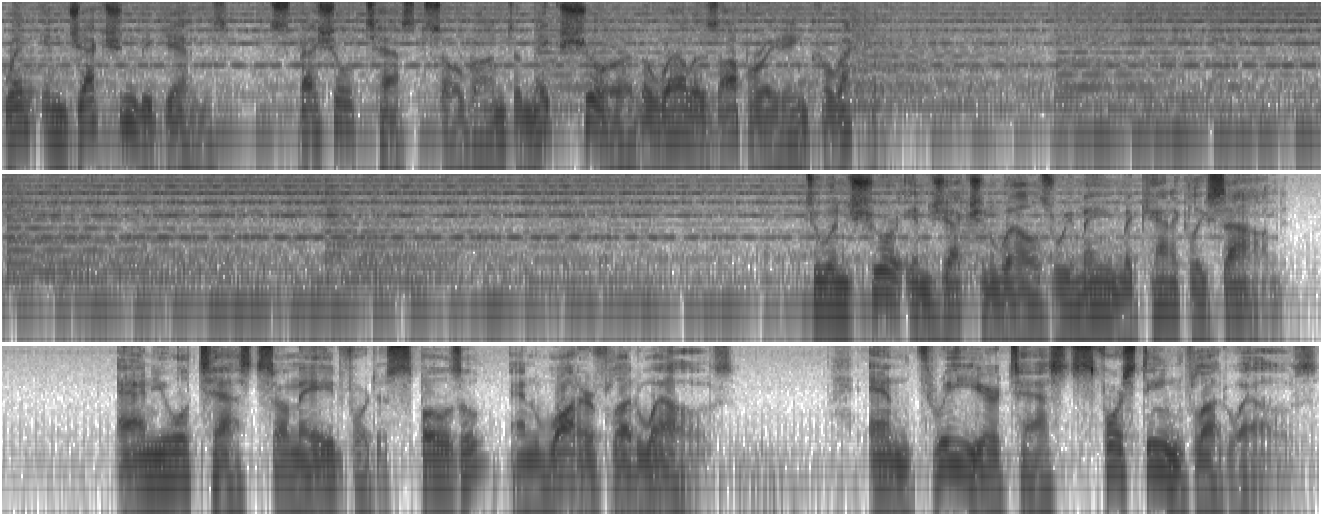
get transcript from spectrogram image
When injection begins, special tests are run to make sure the well is operating correctly. To ensure injection wells remain mechanically sound, Annual tests are made for disposal and water flood wells, and three-year tests for steam flood wells.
